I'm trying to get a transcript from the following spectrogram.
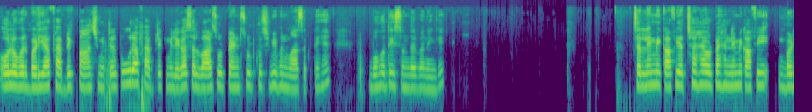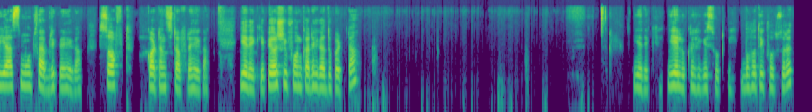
ऑल ओवर बढ़िया फैब्रिक पाँच मीटर, पूरा फैब्रिक मिलेगा। सलवार सूट पैंट सूट कुछ भी बनवा सकते हैं। बहुत ही सुंदर बनेंगे। चलने में काफ़ी अच्छा है और पहनने में काफ़ी बढ़िया स्मूथ फैब्रिक रहेगा। सॉफ्ट कॉटन स्टफ़ रहेगा। ये देखिए प्योर शिफोन का रहेगा दुपट्टा। ये देखिए, ये लुक रहेगी सूट की। बहुत ही खूबसूरत।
